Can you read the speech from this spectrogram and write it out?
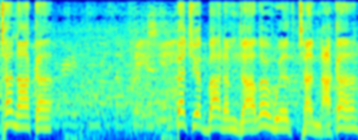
Tanaka. Bet your bottom dollar with Tanaka.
